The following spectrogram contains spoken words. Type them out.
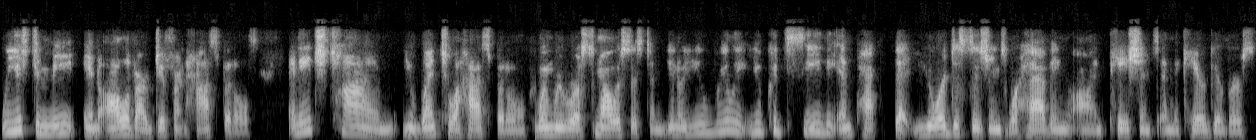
We used to meet in all of our different hospitals. And each time you went to a hospital when we were a smaller system, you know, you really you could see the impact that your decisions were having on patients and the caregivers.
